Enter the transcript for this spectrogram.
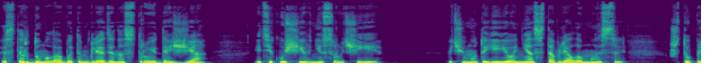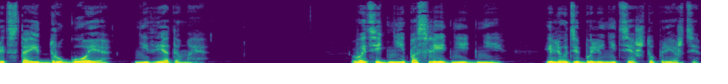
Эстер думала об этом, глядя на строй дождя и текущие вниз ручьи. Почему-то ее не оставляла мысль, что предстоит другое, неведомое. В эти дни, последние дни, и люди были не те, что прежде.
